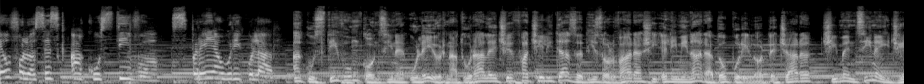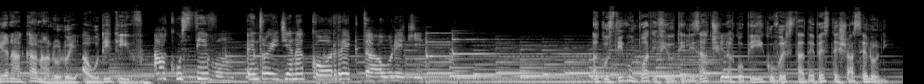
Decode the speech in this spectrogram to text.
eu folosesc Acustivum, spray auricular. Acustivum conține uleiuri naturale ce facilitează dizolvarea și eliminarea dopurilor de ceară și menține igiena canalului auditiv. Acustivum, pentru o igienă corectă a urechii. Acustivum poate fi utilizat și la copiii cu vârsta de peste 6 luni.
